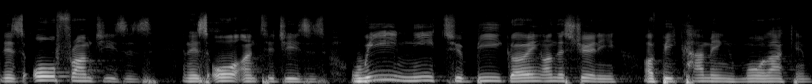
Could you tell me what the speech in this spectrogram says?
it is all from Jesus, and it is all unto Jesus. We need to be going on this journey of becoming more like Him.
